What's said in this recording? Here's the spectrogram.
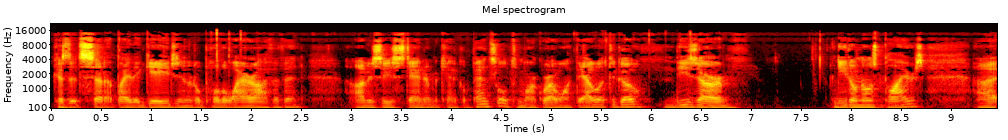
because it's set up by the gauge and it'll pull the wire off of it obviously standard mechanical pencil to mark where I want the outlet to go. These are needle nose pliers. Uh,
